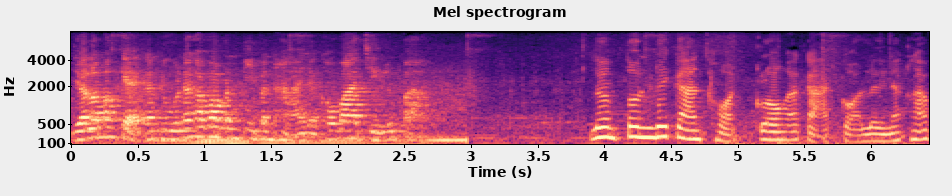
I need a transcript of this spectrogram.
เดี๋ยวเรามาแกะกันดูนะครับว่ามันมีปัญหาอย่างเขาว่าจริงหรือเปล่า เริ่มต้นด้วยการถอดกรองอากาศก่อนเลยนะครับ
